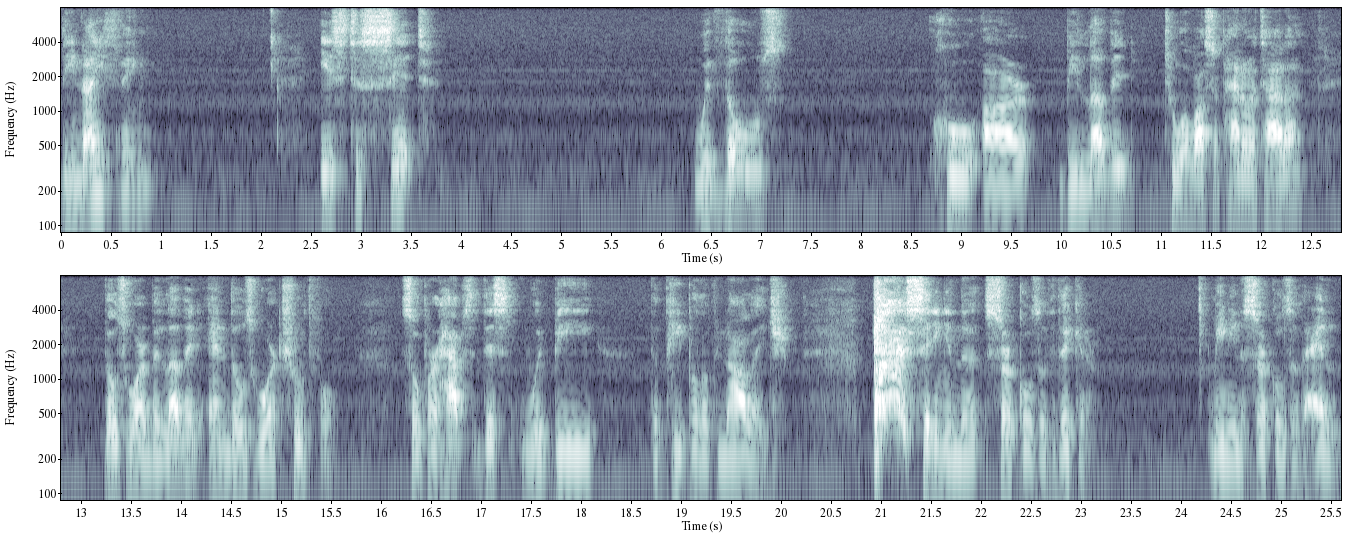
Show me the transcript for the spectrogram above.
the ninth thing is to sit with those who are beloved to Allah subhanahu wa ta'ala, those who are beloved and those who are truthful. So perhaps this would be the people of knowledge sitting in the circles of dhikr, meaning the circles of ilm,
